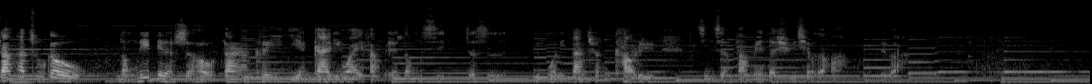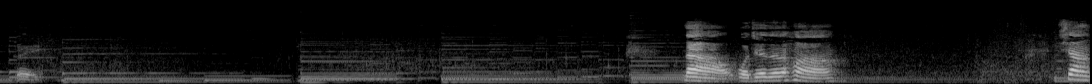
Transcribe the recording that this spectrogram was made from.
当它足够浓烈的时候，当然可以掩盖另外一方面的东西，这是如果你单纯考虑精神方面的需求的话，对吧？对。那我觉得的话，像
